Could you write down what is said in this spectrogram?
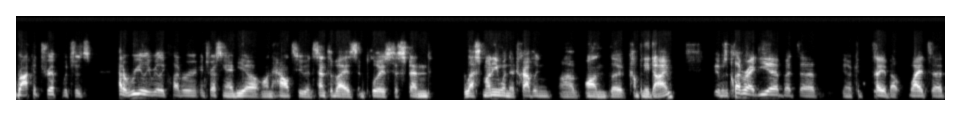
Rocketrip, which is had a really, really clever, interesting idea on how to incentivize employees to spend less money when they're traveling uh, on the company dime. It was a clever idea, but uh, you know, I could tell you about why it's a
